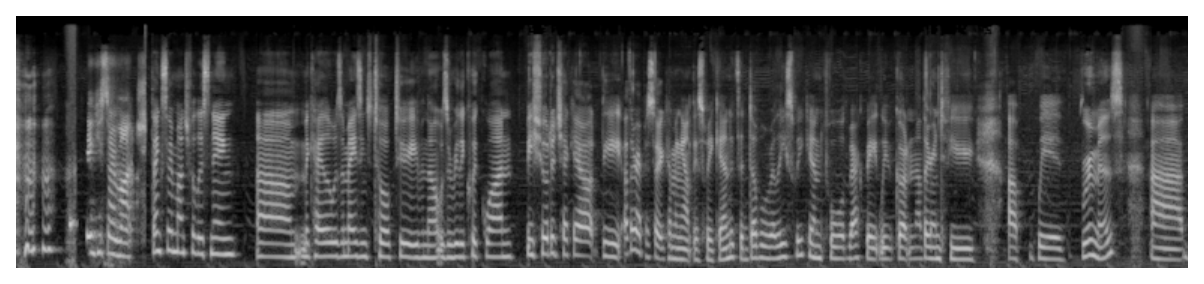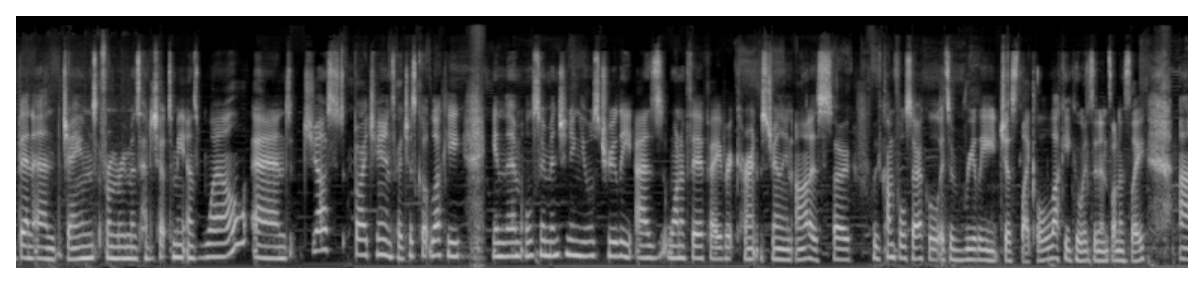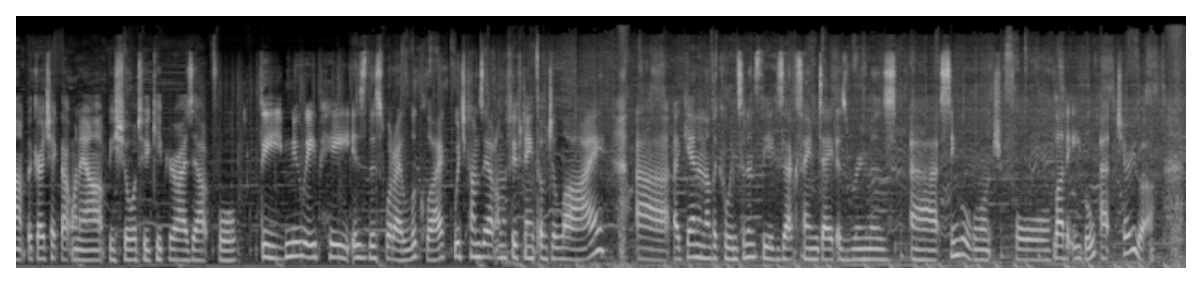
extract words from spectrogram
Thank you so much. Thanks so much for listening. Um, Mikaila was amazing to talk to, even though it was a really quick one. Be sure to check out the other episode coming out this weekend. It's a double release weekend for the Backbeat. We've got another interview up with Rumours. Uh, ben and James from Rumours had a chat to me as well. And just by chance, I just got lucky in them also mentioning yours truly as one of their favourite current Australian artists. So we've come full circle. It's a really just like lucky coincidence, honestly. Um, but go check that one out. Be sure to keep your eyes out for the new EP, Is This What I Look Like, which comes out on the 15th of July. Uh, again, another coincidence, the exact same date as Rumour's uh, single launch for Blood Eagle at Cherry Bar.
